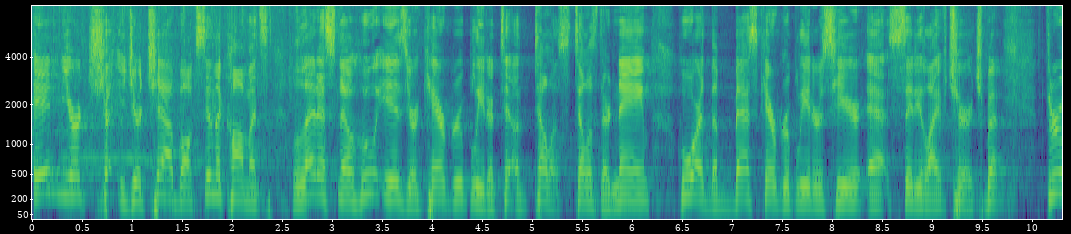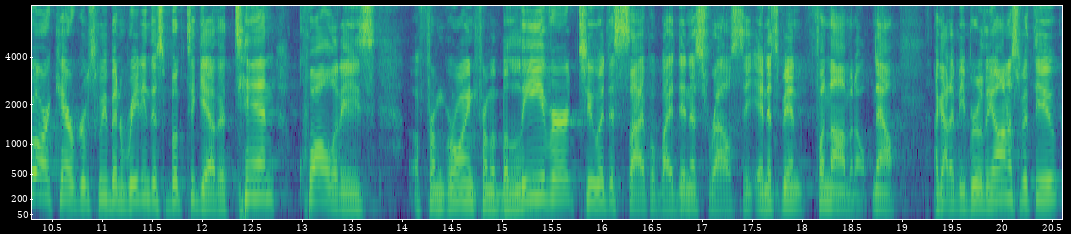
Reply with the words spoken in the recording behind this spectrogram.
in your, ch- your chat box, in the comments, let us know who is your care group leader. T- uh, tell us, tell us their name. Who are the best care group leaders here at City Life Church? But through our care groups, we've been reading this book together 10 qualities from growing from a believer to a disciple by Dennis Rousey, and it's been phenomenal. Now, I got to be brutally honest with you.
